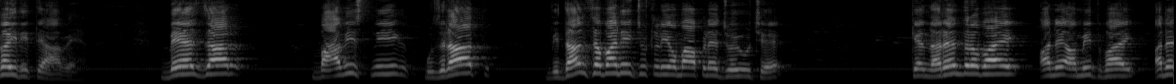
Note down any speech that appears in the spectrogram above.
કઈ રીતે આવે. બે હજાર બાવીસની ગુજરાત વિધાનસભાની ચૂંટણીઓમાં આપણે જોયું છે કે નરેન્દ્રભાઈ અને અમિતભાઈ અને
